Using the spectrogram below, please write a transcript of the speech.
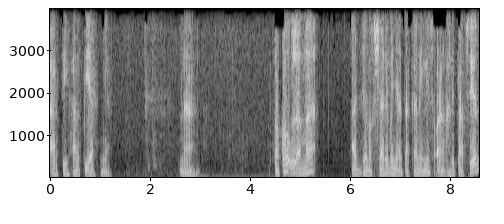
arti harfiahnya. Nah, tokoh ulama Ad-Jamakhsyari menyatakan ini seorang ahli tafsir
